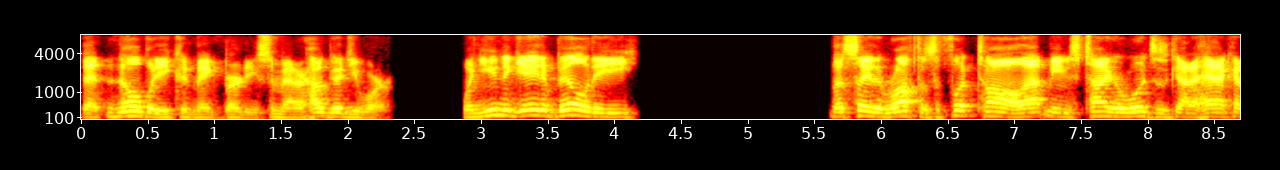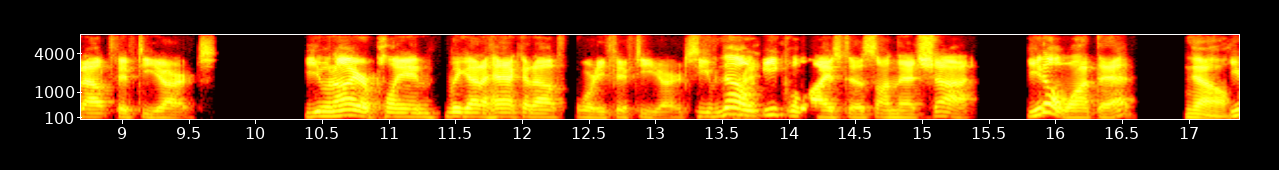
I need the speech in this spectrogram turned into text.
that nobody could make birdies, no matter how good you were. When you negate ability, let's say the rough is a foot tall, that means Tiger Woods has got to hack it out 50 yards. You and I are playing, we got to hack it out 40, 50 yards. You've now right. equalized us on that shot. You don't want that. No. You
